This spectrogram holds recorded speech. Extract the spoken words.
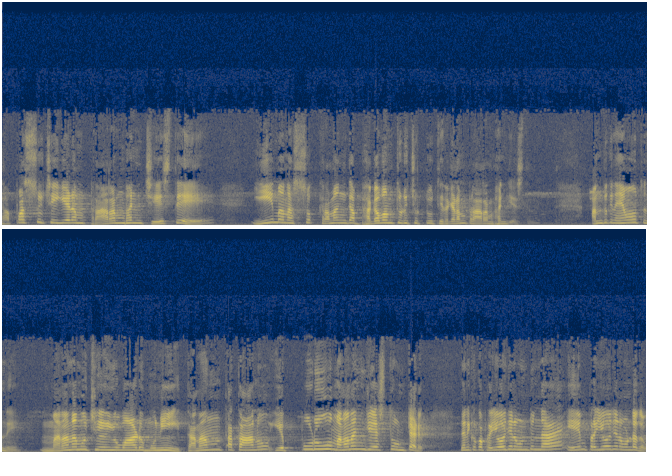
తపస్సు చెయ్యడం ప్రారంభం చేస్తే ఈ మనస్సు క్రమంగా భగవంతుడి చుట్టూ తిరగడం ప్రారంభం చేస్తుంది. అందుకని ఏమవుతుంది మననము చేయువాడు ముని తనంత తాను ఎప్పుడూ మననం చేస్తూ ఉంటాడు. దానికి ఒక ప్రయోజనం ఉంటుందా? ఏం ప్రయోజనం ఉండదు.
